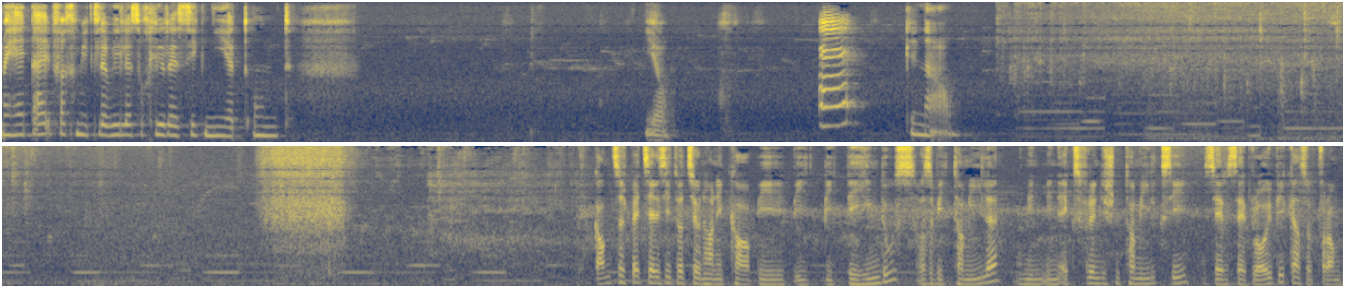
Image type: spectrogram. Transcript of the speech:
Man hat einfach mittlerweile so ein bisschen resigniert und ja. Genau. Ganz spezielle Situation hatte ich bei, bei, bei, Hindus, also bei Tamilen. Mein, mein Ex-Freund war ein Tamil, sehr, sehr gläubig, also vor allem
